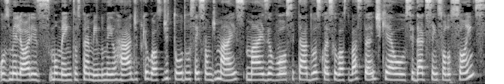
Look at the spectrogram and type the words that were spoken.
os melhores momentos para mim do meio rádio, porque eu gosto de tudo, vocês são demais, mas eu vou citar duas coisas que eu gosto bastante, que é o Cidade Sem Soluções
